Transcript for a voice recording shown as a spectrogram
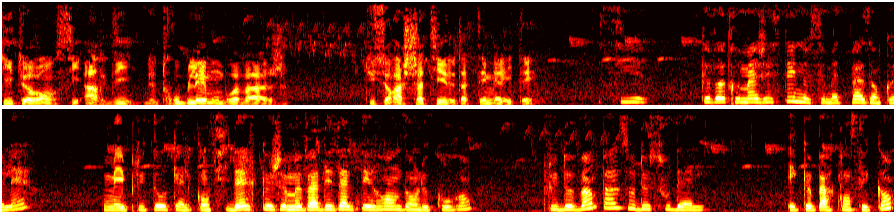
Qui te rend si hardi de troubler mon breuvage? Tu seras châtié de ta témérité. Sire, que votre majesté ne se mette pas en colère, mais plutôt qu'elle considère que je me vas désaltérant dans le courant, plus de vingt pas au-dessous d'elle, et que par conséquent,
